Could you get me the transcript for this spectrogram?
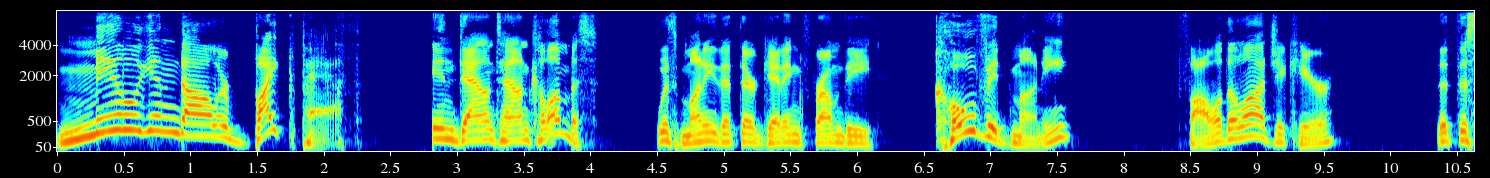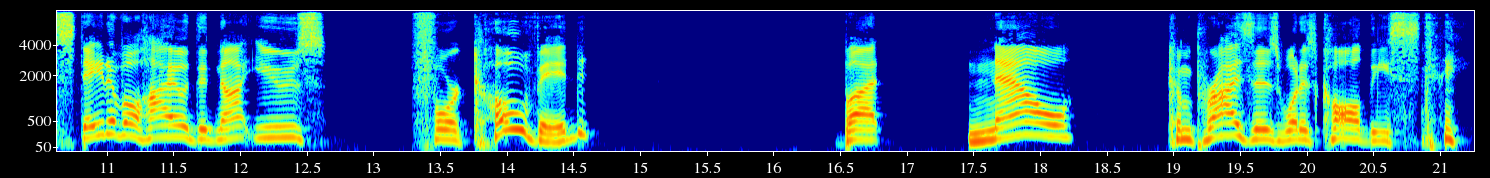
million bike path in downtown Columbus with money that they're getting from the COVID money. Follow the logic here that the state of Ohio did not use for COVID, but now comprises what is called the state.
